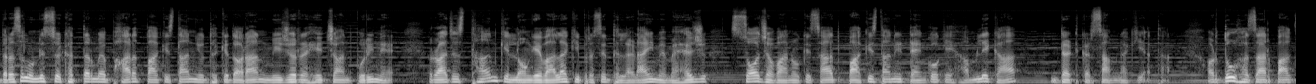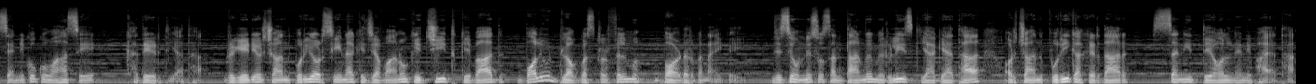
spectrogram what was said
दरअसल 1971 में भारत पाकिस्तान युद्ध के दौरान मेजर रहे चांदपुरी ने राजस्थान के लोंगेवाला की प्रसिद्ध लड़ाई में महज 100 जवानों के साथ पाकिस्तानी टैंकों के हमले का डट सामना किया था और 2000 पाक सैनिकों को वहाँ से खदेड़ दिया था। ब्रिगेडियर चांदपुरी और सेना के जवानों की जीत के बाद बॉलीवुड ब्लॉकबस्टर फ़िल्म बॉर्डर बनाई गई, जिसे उन्नीस में रिलीज़ किया गया था और चांदपुरी का किरदार सनी देओल ने निभाया था।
